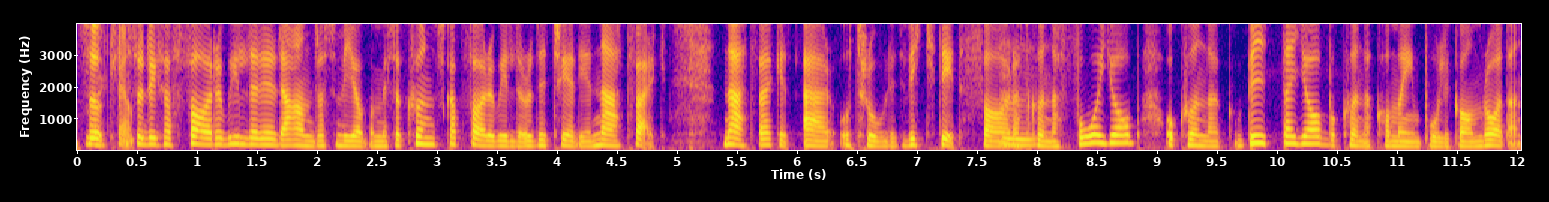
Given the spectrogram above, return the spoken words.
så Verkligen. så liksom förebilder är det andra som vi jobbar med. Så kunskap, förebilder och det tredje är nätverk. Nätverket är otroligt viktigt för Mm. att kunna få jobb och kunna byta jobb och kunna komma in på olika områden.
